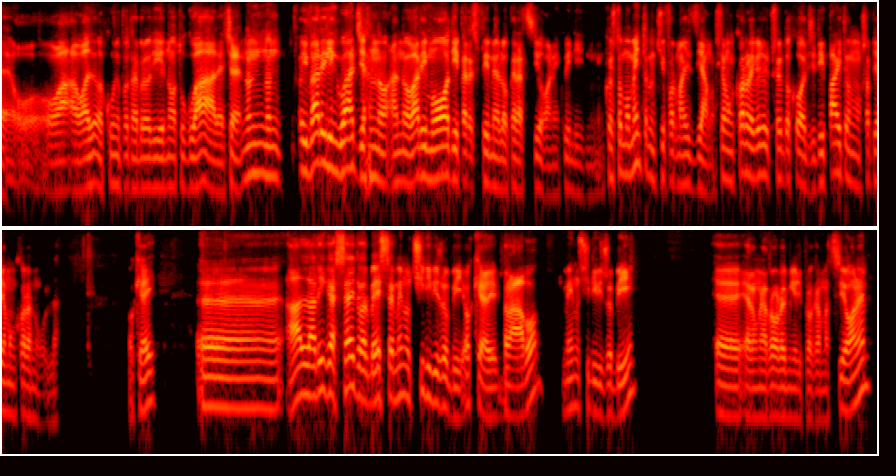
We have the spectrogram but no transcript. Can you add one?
eh, o, o, alcuni potrebbero dire not uguale, cioè non, non, i vari linguaggi hanno, hanno, vari modi per esprimere le operazioni, quindi in questo momento non ci formalizziamo, siamo ancora a livello di pseudocodice, di Python non sappiamo ancora nulla. Ok? Eh, alla riga 6 dovrebbe essere meno c diviso b, ok, bravo, meno c diviso b, eh, era un errore mio di programmazione.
